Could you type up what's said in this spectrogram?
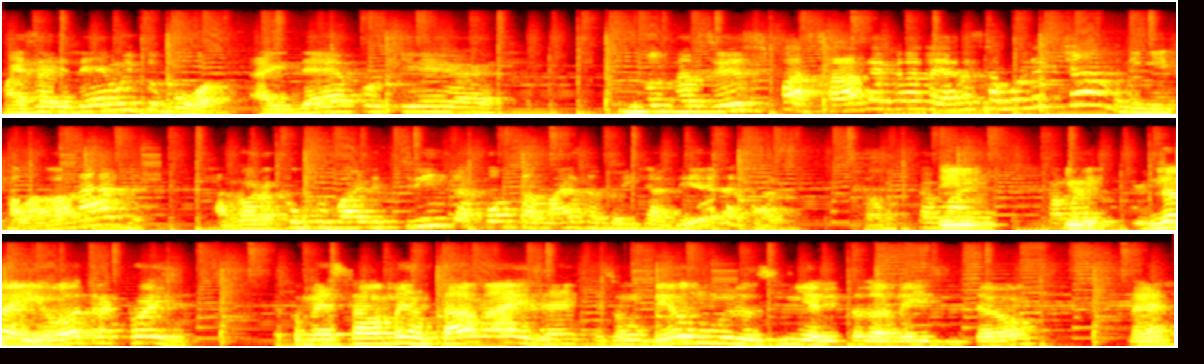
Mas a ideia é muito boa. A ideia é porque nas vezes passadas a galera saboneteava, ninguém falava nada. Agora, como vale 30 conta mais na brincadeira, cara, então fica mais. Fica mais não, e outra coisa, começar a aumentar mais, né? Eles vão ver o númerozinho ali toda vez, então, né?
